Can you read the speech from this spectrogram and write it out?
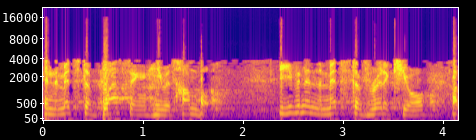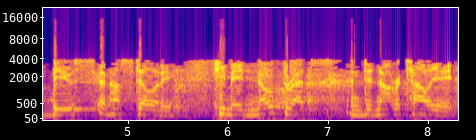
In the midst of blessing, he was humble. Even in the midst of ridicule, abuse, and hostility, he made no threats and did not retaliate.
